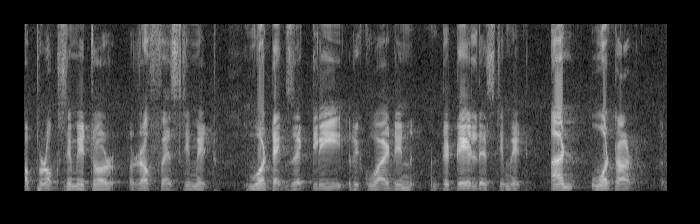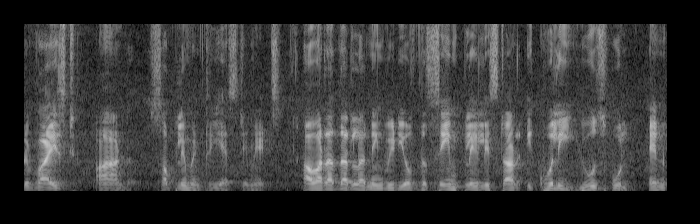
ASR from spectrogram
approximate or rough estimate, what exactly required in detailed estimate and what are revised and supplementary estimates. Our other learning video of the same playlist are equally useful in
